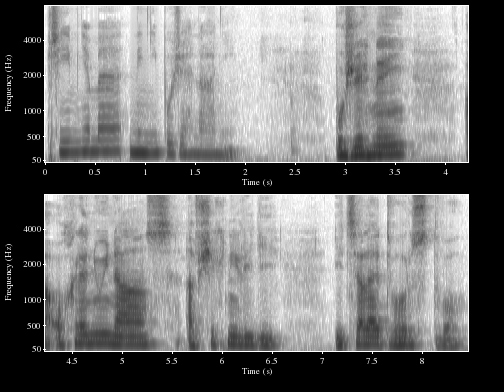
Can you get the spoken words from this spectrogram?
Přijměme nyní požehnání. Požehnej a ochraňuj nás a všechny lidi, i celé tvorstvo,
